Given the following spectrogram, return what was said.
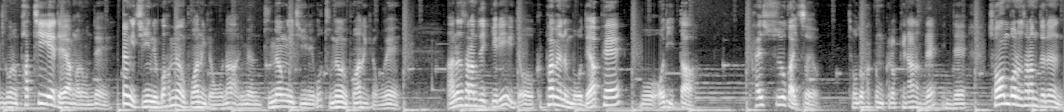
이거는 파티에 대한 거인데 한 명이 지인이고 한 명을 구하는 경우나 아니면 두 명이 지인이고 두 명을 구하는 경우에 아는 사람들끼리 어, 급하면은 뭐 내 앞에 뭐 어디 있다 할 수가 있어요. 저도 가끔 그렇긴 하는데 근데 처음 보는 사람들은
